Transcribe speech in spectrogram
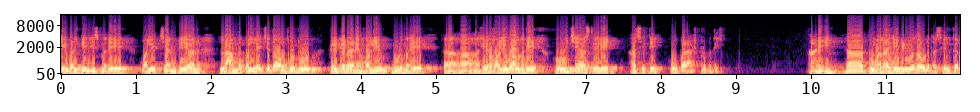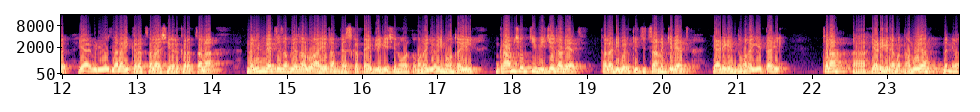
टेबल टेनिसमध्ये कॉलेज चॅम्पियन लांब पल्ल्याचे धावपटू क्रिकेट आणि हॉलिवूडमध्ये हे हॉलीबॉलमध्ये रुची असलेले असे ते उपराष्ट्रपती. आणि तुम्हाला हे व्हिडिओज आवडत असेल तर या व्हिडिओजला लाईक करत चला शेअर करत चला. नवीन बॅचेस आपल्या चालू आहेत. अभ्यासकट्टा ऍप्लिकेशनवर तुम्हाला जॉईन होता येईल. ग्रामसेवकची विजेता बॅच तलाठी भरतीची चाणक्य बॅच या ठिकाणी तुम्हाला घेता येईल. चला या ठिकाणी आपण थांबूया. धन्यवाद.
